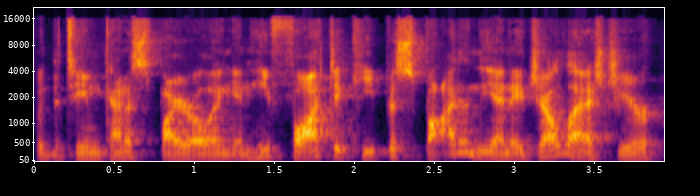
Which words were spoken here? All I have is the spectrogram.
with the team kind of spiraling, and he fought to keep his spot in the NHL last year.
